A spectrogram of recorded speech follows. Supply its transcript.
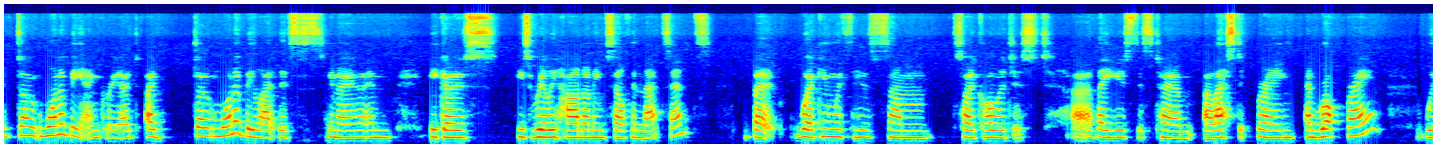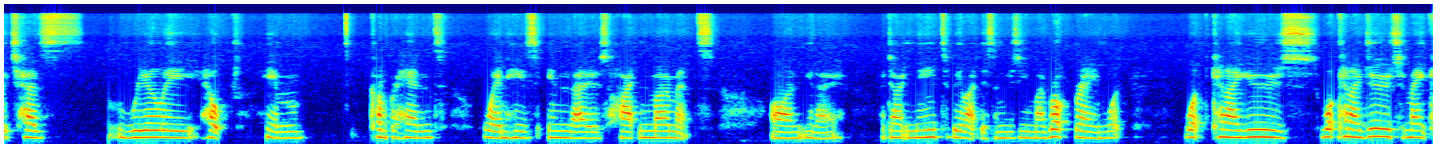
I don't want to be angry. I, I don't want to be like this, you know, and he goes, he's really hard on himself in that sense. But working with his um, psychologist, uh, they use this term elastic brain and rock brain, which has really helped him comprehend when he's in those heightened moments on, you know, I don't need to be like this. I'm using my rock brain. What what can I use? What can I do to make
